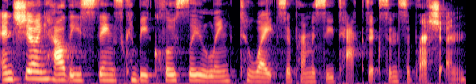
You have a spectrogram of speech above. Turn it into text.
and showing how these things can be closely linked to white supremacy tactics and suppression.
